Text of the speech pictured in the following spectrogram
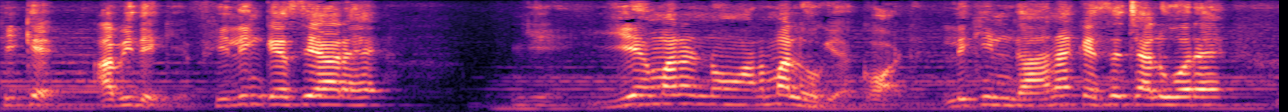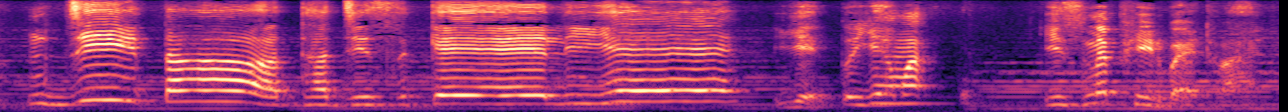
ठीक है? अभी देखिए फीलिंग कैसे आ रहा है? ये ये हमारा नॉर्मल हो गया कॉर्ड लेकिन गाना कैसे चालू हो रहा है? जीता था जिसके लिए, ये तो ये हमारा, इसमें फिर बैठ रहा है।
